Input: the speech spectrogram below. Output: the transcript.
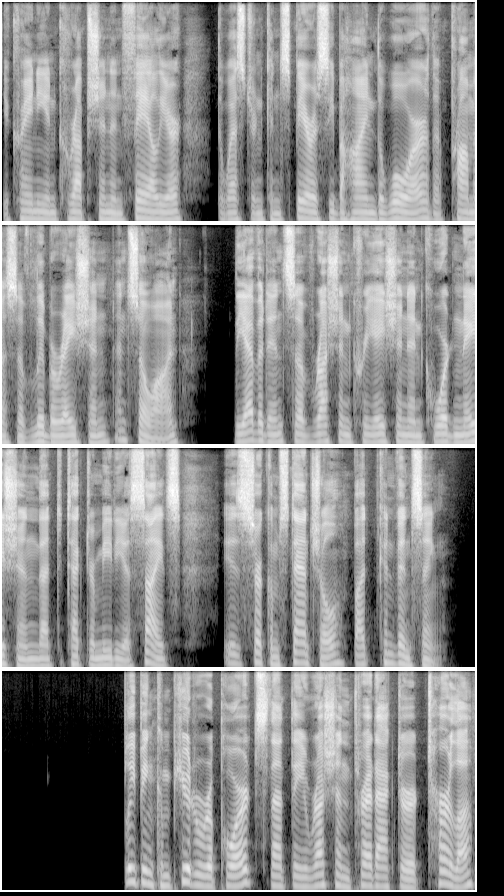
Ukrainian corruption and failure, the Western conspiracy behind the war, the promise of liberation, and so on the evidence of Russian creation and coordination that Detector Media cites is circumstantial but convincing. Bleeping Computer reports that the Russian threat actor Turla,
